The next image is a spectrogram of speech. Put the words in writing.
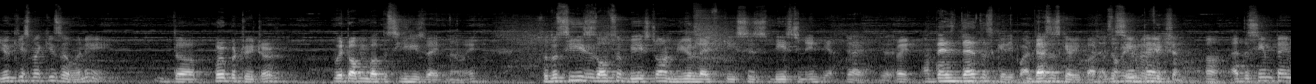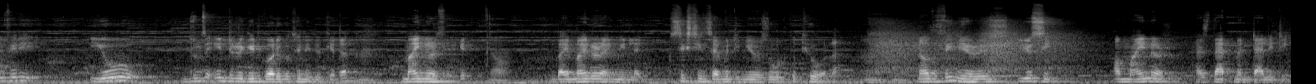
यो केसमा के छ भने the perpetrator we talking about the series right now है so the series is also based on real life cases based in India Right. That is that is the scary part that's a scary part at the It's same not time even fiction. At the same time फेरि यो जुन चाहिँ इन्टरग्रेट गरेको थियो नि त्यो केटा माइनर थियो कि by minor I mean like sixteen seventeen years ओल्डको थियो होला now the thing here is you see a minor has that mentality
